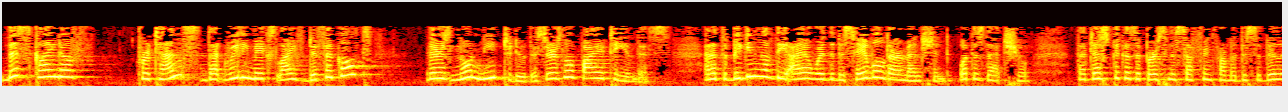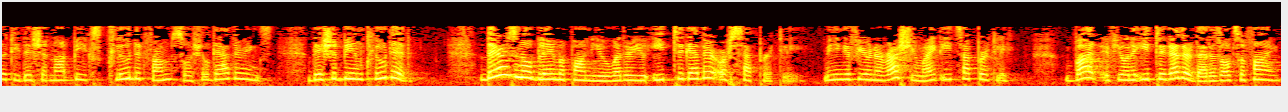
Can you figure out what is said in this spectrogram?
This kind of pretense that really makes life difficult, there's no need to do this. There's no piety in this. And at the beginning of the ayah where the disabled are mentioned, what does that show? That just because a person is suffering from a disability, they should not be excluded from social gatherings. They should be included. There is no blame upon you whether you eat together or separately. Meaning if you're in a rush, you might eat separately. But if you want to eat together, that is also fine.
